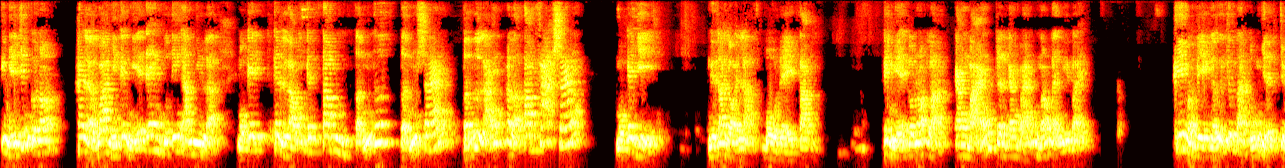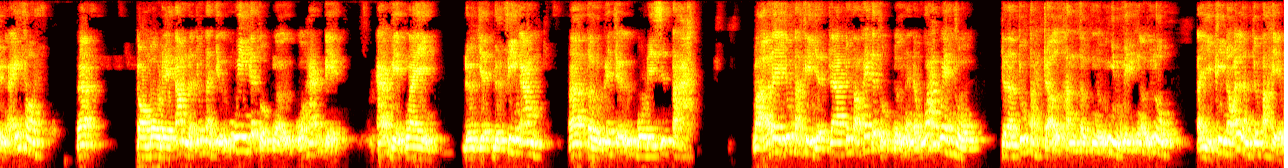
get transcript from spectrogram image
Cái nghĩa chính của nó, hay là qua những cái nghĩa đen của tiếng anh như là một cái cái lòng, cái tâm tỉnh thức, tỉnh sáng, tỉnh lặng, hay là tâm phát sáng. Một cái gì? Người ta gọi là bồ đề tâm. Cái nghĩa của nó là căn bản, trên căn bản nó là như vậy. Khi mà việt ngữ chúng ta cũng dịch chừng ấy thôi. Đó. còn bồ đề tâm là chúng ta giữ nguyên cái thuật ngữ của hán việt. Hán việt này được dịch được phiên âm à, từ cái chữ bodhisatta và ở đây chúng ta khi dịch ra chúng ta thấy cái thuật ngữ này nó quá quen thuộc cho nên chúng ta trở thành thuật ngữ như việt ngữ luôn. Tại vì khi nói lên chúng ta hiểu.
